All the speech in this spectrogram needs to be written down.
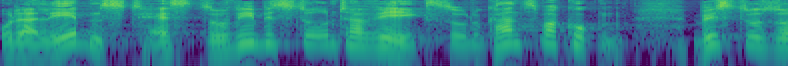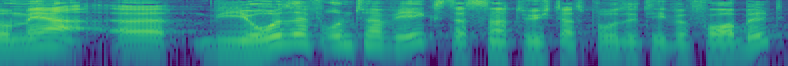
oder Lebenstest, so wie bist du unterwegs? So, du kannst mal gucken. Bist du so mehr äh, wie Josef unterwegs? Das ist natürlich das positive Vorbild.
